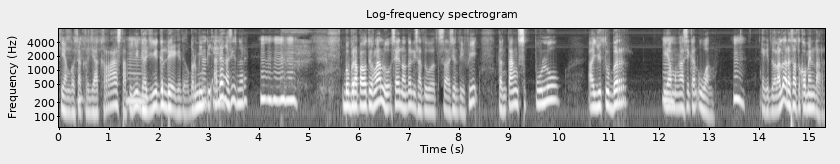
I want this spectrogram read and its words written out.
yang gak usah kerja keras, tapi gajinya gede gitu. Bermimpi. Oke. Ada nggak sih sebenarnya? Beberapa waktu yang lalu saya nonton di satu stasiun TV tentang 10 uh, youtuber yang menghasilkan uang Hmm. kayak gitu. Lalu ada satu komentar,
